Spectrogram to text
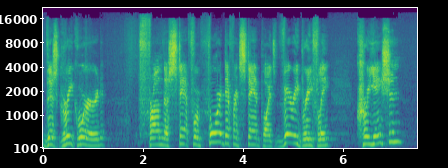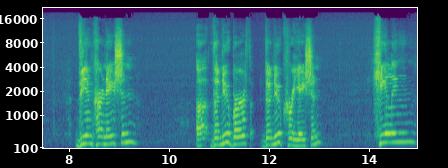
this Greek word from the stand from four different standpoints, very briefly. Creation, the incarnation, uh, the new birth, the new creation, healing,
